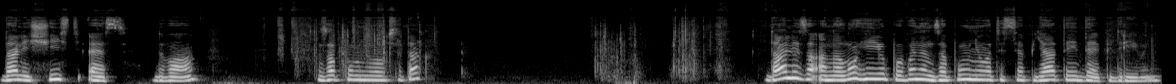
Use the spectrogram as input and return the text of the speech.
Далі 6С2. Заповнювався так. Далі за аналогією повинен заповнюватися п'ятий Д під рівень.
